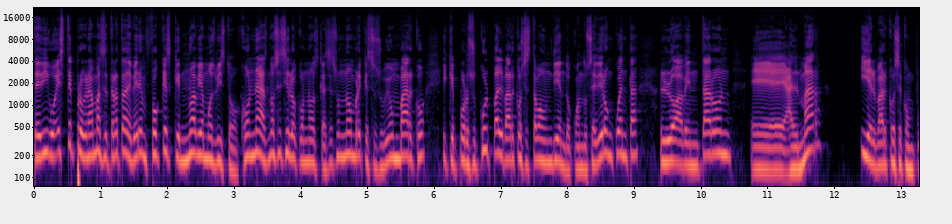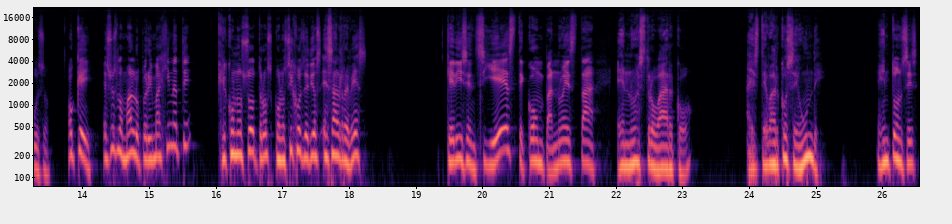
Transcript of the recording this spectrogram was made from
te digo, este programa se trata de ver enfoques que no habíamos visto. Jonás, no sé si lo conozcas, es un hombre que se subió a un barco y que por su culpa el barco se estaba hundiendo. Cuando se dieron cuenta, lo aventaron eh, al mar y el barco se compuso. Ok, eso es lo malo, pero imagínate que con nosotros, con los hijos de Dios, es al revés. Que dicen, si este compa no está en nuestro barco, a este barco se hunde. Entonces,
